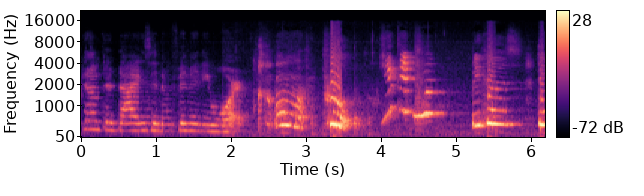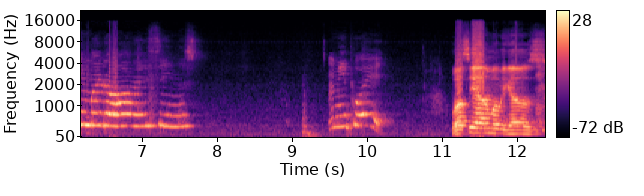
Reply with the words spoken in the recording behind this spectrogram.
Panther dies in Infinity War. Oh my poop. You think what? Because they might have already seen this. Let Me play it. We'll see how the movie goes.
